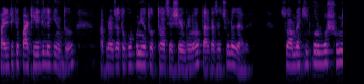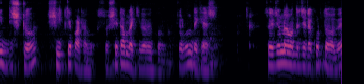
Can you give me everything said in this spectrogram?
ফাইলটিকে পাঠিয়ে দিলে কিন্তু আপনার যত গোপনীয় তথ্য আছে সেগুলো তার কাছে চলে যাবে। সো আমরা কি করব? সুনির্দিষ্ট শীটকে পাঠাবো। সো সেটা আমরা কীভাবে করব? চলুন দেখে আসি। সো এর জন্য আমাদের যেটা করতে হবে,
